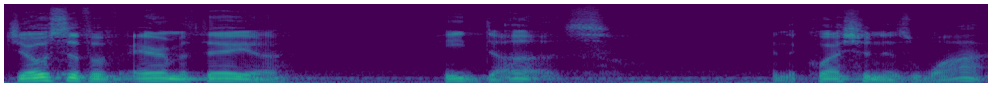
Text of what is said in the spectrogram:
Joseph of Arimathea, he does. And the question is why?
